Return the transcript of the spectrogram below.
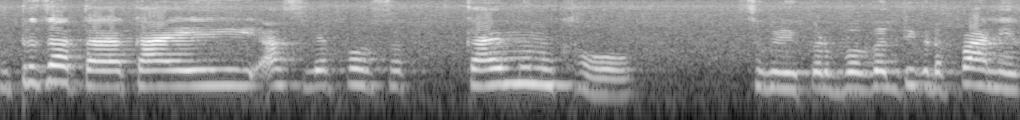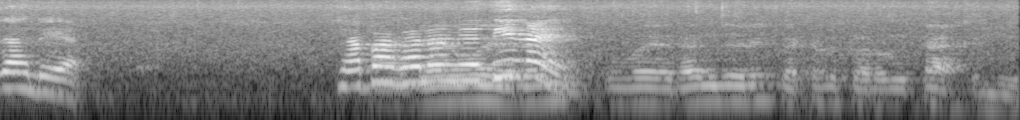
कुठं जाता काय असल्या पावसात काय म्हणून खावं? सगळीकडं बगल तिकडं पाणी झालं या ह्या भागाला नदी नाही. वैरण जरी कटर करून टाकली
